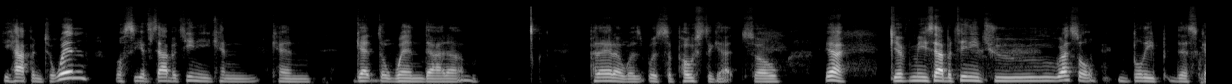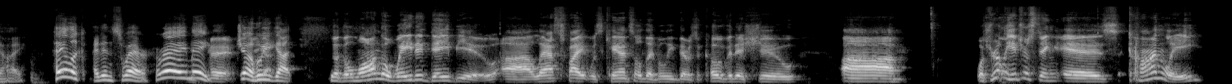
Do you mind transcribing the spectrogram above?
He happened to win. We'll see if Sabatini can can get the win that um Pereira was was supposed to get. So yeah, give me Sabatini to wrestle bleep this guy. Hey, look, I didn't swear. Hooray, me. Hey, Joe, who yeah. you got? So the long-awaited debut. Uh, last fight was canceled. I believe there was a COVID issue. Uh, what's really interesting is Conley,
